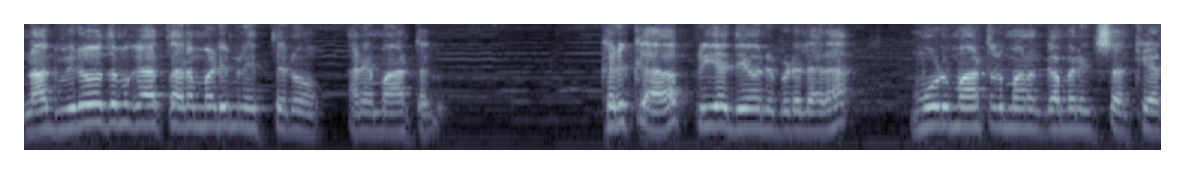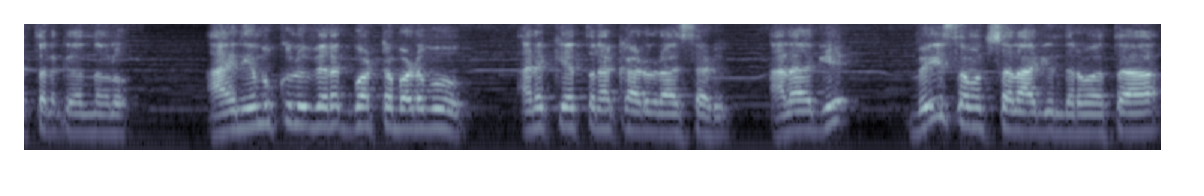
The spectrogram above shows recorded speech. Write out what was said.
నాకు విరోధముగా తన మడిమినెత్తెను అనే మాటలు. కనుక ప్రియ దేవుని బిడలేరా మూడు మాటలు మనం గమనించాం కీర్తన గ్రంథంలో. ఆయన ఎముకలు విరగొట్టబడవు అనే కీర్తనకాడు రాశాడు. అలాగే వెయ్యి సంవత్సరాలు ఆగిన తర్వాత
